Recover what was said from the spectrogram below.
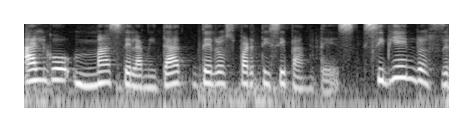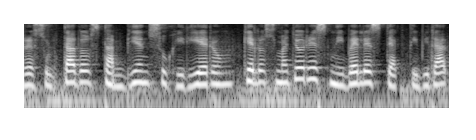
algo más de la mitad de los participantes. Si bien los resultados también sugirieron que los mayores niveles de actividad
